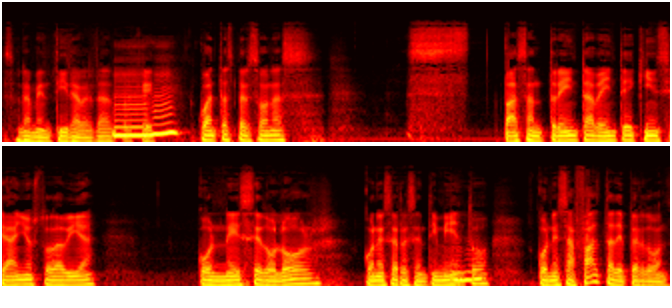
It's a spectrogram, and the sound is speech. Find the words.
Es una mentira, ¿verdad? Porque ¿cuántas personas pasan 30, 20, 15 años todavía con ese dolor, con ese resentimiento, con esa falta de perdón?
